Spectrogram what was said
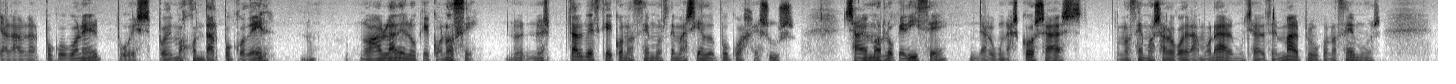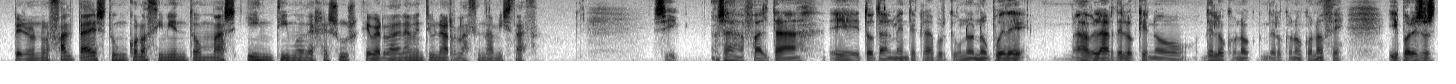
al hablar poco con Él, pues podemos contar poco de Él. No, no habla de lo que conoce. No, es tal vez que conocemos demasiado poco a Jesús. Sabemos lo que dice de algunas cosas, conocemos algo de la moral, muchas veces mal, pero lo conocemos. Pero nos falta esto, un conocimiento más íntimo de Jesús que verdaderamente una relación de amistad. Sí, o sea, falta eh, totalmente, claro, porque uno no puede hablar de lo que no, de lo que no, de lo que no conoce. Y por eso es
